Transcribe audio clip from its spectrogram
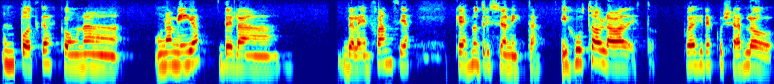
un podcast con una, una amiga de la, de la infancia que es nutricionista y justo hablaba de esto puedes ir a escucharlo.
